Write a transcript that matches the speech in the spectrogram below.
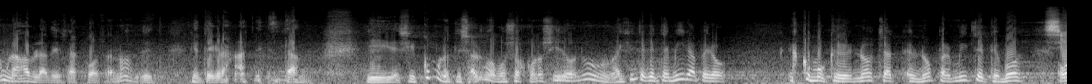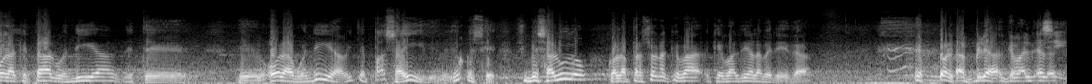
uno habla de esas cosas, ¿no? De gente grande, tal. y decir, ¿cómo no te saludo? ¿Vos sos conocido? No, hay gente que te mira, pero es como que no, no permite que vos, Sí. hola, ¿qué tal? Buen día, este, eh, hola, buen día, ¿viste? Pasa ahí, yo qué sé. Si me saludo con la persona que va, que baldea la vereda, con la empleada que baldea la Sí.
